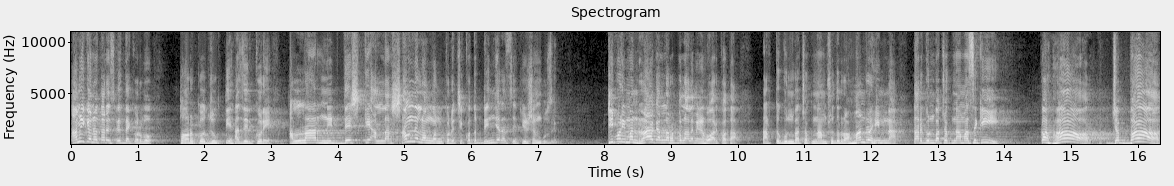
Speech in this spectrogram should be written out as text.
আমি কেন তারে শ্রদ্ধা করব? তর্ক যুক্তি হাজির করে আল্লাহর নির্দেশকে আল্লাহর সামনে লঙ্ঘন করেছে। কত ডেঞ্জারাস সিচুয়েশন বুঝেন। কি পরিমাণ রাগ আল্লাহ রব্বুল আলমিনের হওয়ার কথা। তার তো গুণবাচক নাম শুধু রহমান রহিম না, তার গুণবাচক নাম আছে কি? কাহার, জব্বার।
